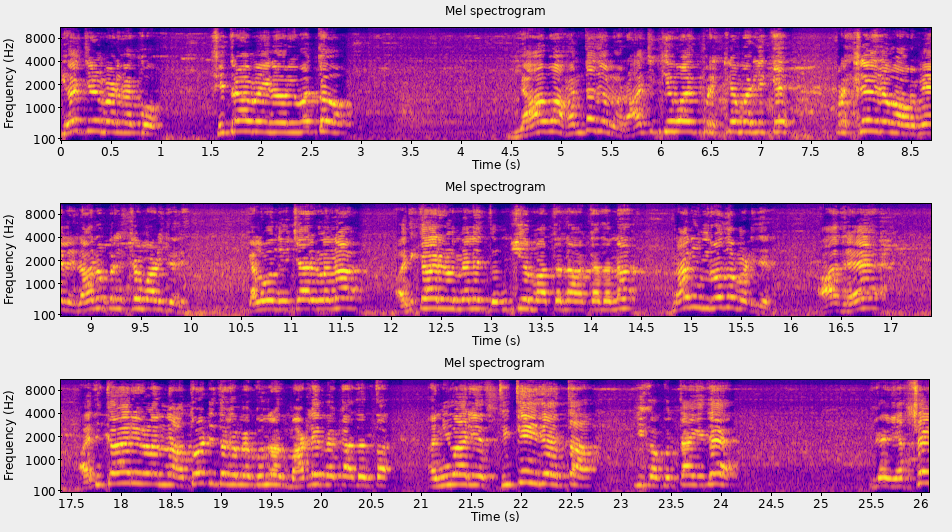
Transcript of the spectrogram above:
ಯೋಚನೆ ಮಾಡಬೇಕು. ಸಿದ್ದರಾಮಯ್ಯನವರು ಇವತ್ತು ಯಾವ ಹಂತದಲ್ಲೂ ರಾಜಕೀಯವಾಗಿ ಪ್ರಶ್ನೆ ಮಾಡಲಿಕ್ಕೆ ಪ್ರಶ್ನೆ ಇದಾವೆ ಅವ್ರ ಮೇಲೆ. ನಾನು ಪ್ರಶ್ನೆ ಮಾಡಿದ್ದೇನೆ. ಕೆಲವೊಂದು ವಿಚಾರಗಳನ್ನು ಅಧಿಕಾರಿಗಳ ಮೇಲೆ ಧಮಕಿಯ ಮಾತನ್ನು ಹಾಕೋದನ್ನು ನಾನು ವಿರೋಧ ಮಾಡಿದ್ದೇನೆ. ಆದರೆ ಅಧಿಕಾರಿಗಳನ್ನು ಹತೋಟಿ ತಗೋಬೇಕು ಅಂದರೆ ಅದು ಮಾಡಲೇಬೇಕಾದಂಥ ಅನಿವಾರ್ಯ ಸ್ಥಿತಿ ಇದೆ ಅಂತ ಈಗ ಗೊತ್ತಾಗಿದೆ. ಈಗ ಎಸ್ ಐ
